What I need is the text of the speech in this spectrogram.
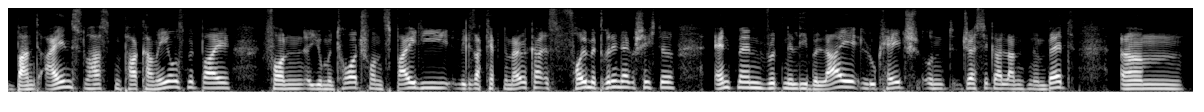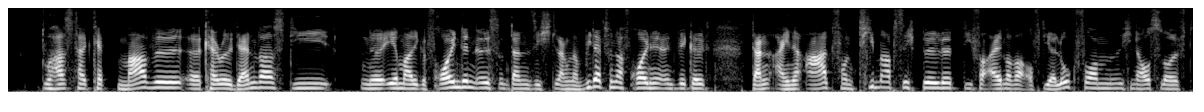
Band 1, du hast ein paar Cameos mit bei von Human Torch, von Spidey, wie gesagt, Captain America ist voll mit drin in der Geschichte. Ant-Man wird eine Liebelei, Luke Cage und Jessica landen im Bett. Ähm, du hast halt Captain Marvel, äh, Carol Danvers, die eine ehemalige Freundin ist und dann sich langsam wieder zu einer Freundin entwickelt, dann eine Art von Team-Up sich bildet, die vor allem aber auf Dialogformen hinausläuft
